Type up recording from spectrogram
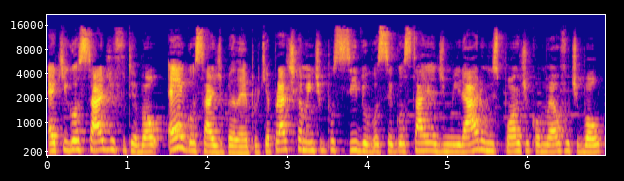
é que gostar de futebol é gostar de Pelé, porque é praticamente impossível você gostar e admirar um esporte como é o futebol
